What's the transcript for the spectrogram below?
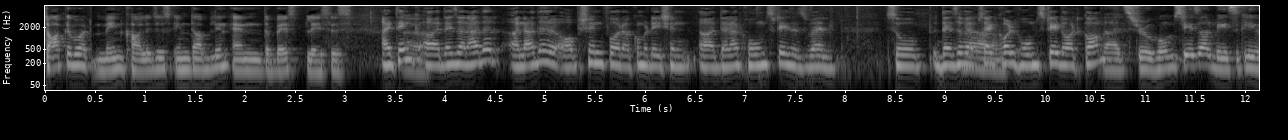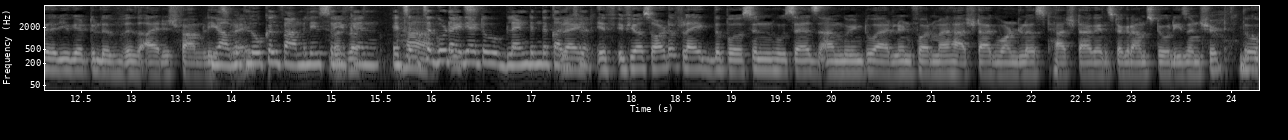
talk about main colleges in Dublin and the best places. I think uh, there's another another option for accommodation. Uh, there are homestays as well. So there's a website called homestay.com. That's true. Homestays are basically where you get to live with Irish families, yeah, with local families, so you Matlab- can. It's it's a good idea to blend in the culture. Right. If if you're sort of like the person who says I'm going to Ireland for my hashtag wanderlust, hashtag Instagram stories and shit, so Go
